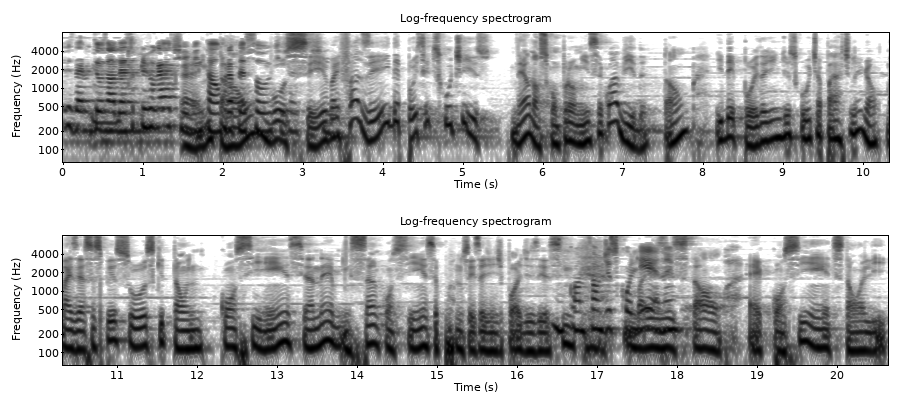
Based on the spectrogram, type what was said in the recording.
Eles devem ter usado essa prerrogativa, É, então, pra pessoa. que já você vai fazer e depois você discute isso. Né? O nosso compromisso é com a vida. Então, e depois a gente discute a parte legal. Mas essas pessoas que estão em consciência, né, em sã consciência, não sei se a gente pode dizer assim, Em condição de escolher, mas né? estão é, conscientes, estão ali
